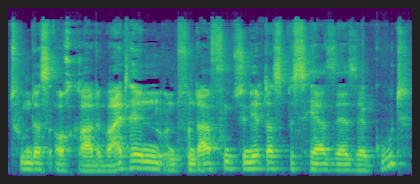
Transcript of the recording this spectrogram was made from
tun das auch gerade weiterhin und von daher funktioniert das bisher sehr, sehr gut.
